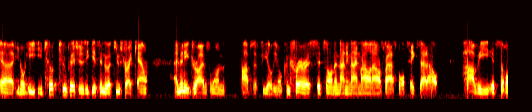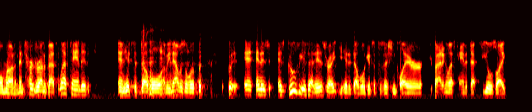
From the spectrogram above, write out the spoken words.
Uh, you know, he, he took two pitches, he gets into a two strike count, and then he drives one opposite field. You know, Contreras sits on a 99 mile an hour fastball, takes that out. Javi hits the home run and then turns around and bats left handed and hits a double. I mean, that was a little bit. But and, and as as goofy as that is, right? You hit a double against a position player. You're batting left-handed. That feels like,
